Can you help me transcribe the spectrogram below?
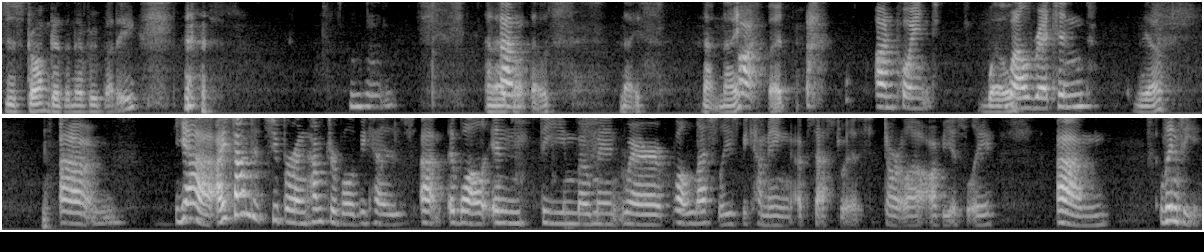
You're stronger than everybody. hmm And I Um, thought that was nice. Not nice, Uh, but On point, well, well written. yeah. Um, yeah, I found it super uncomfortable because, um, well, in the moment where, well, Leslie's becoming obsessed with Darla, obviously. Um, Lindsay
